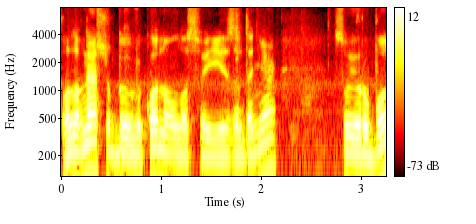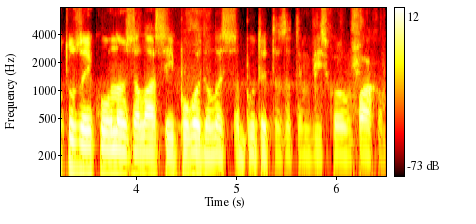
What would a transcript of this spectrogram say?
Головне, щоб виконувала свої завдання, свою роботу, за яку вона взялася і погодилася бути за тим військовим фахом.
